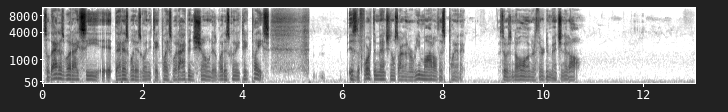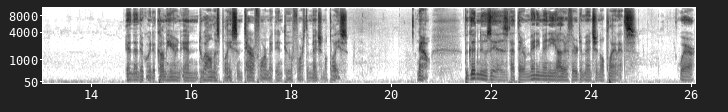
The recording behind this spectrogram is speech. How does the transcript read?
So that is what I see. It, that is what is going to take place. What I've been shown is what is going to take place is the fourth dimensionals are going to remodel this planet. So it's no longer third dimension at all. And then they're going to come here and, and dwell in this place and terraform it into a fourth dimensional place. Now, the good news is that there are many, many other third dimensional planets where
